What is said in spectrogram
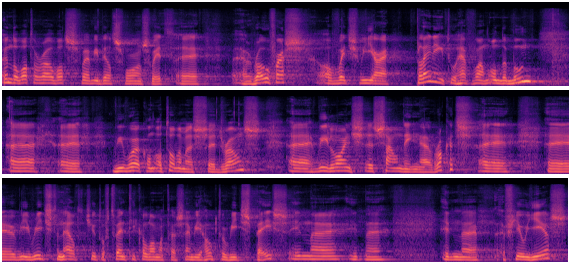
Underwater robots where we build swarms with uh, uh, rovers, of which we are planning to have one on the moon. We work on autonomous uh, drones. Uh, we launch uh, sounding rockets. we reached an altitude of 20 kilometers and we hope to reach space in, in in uh, a few years.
